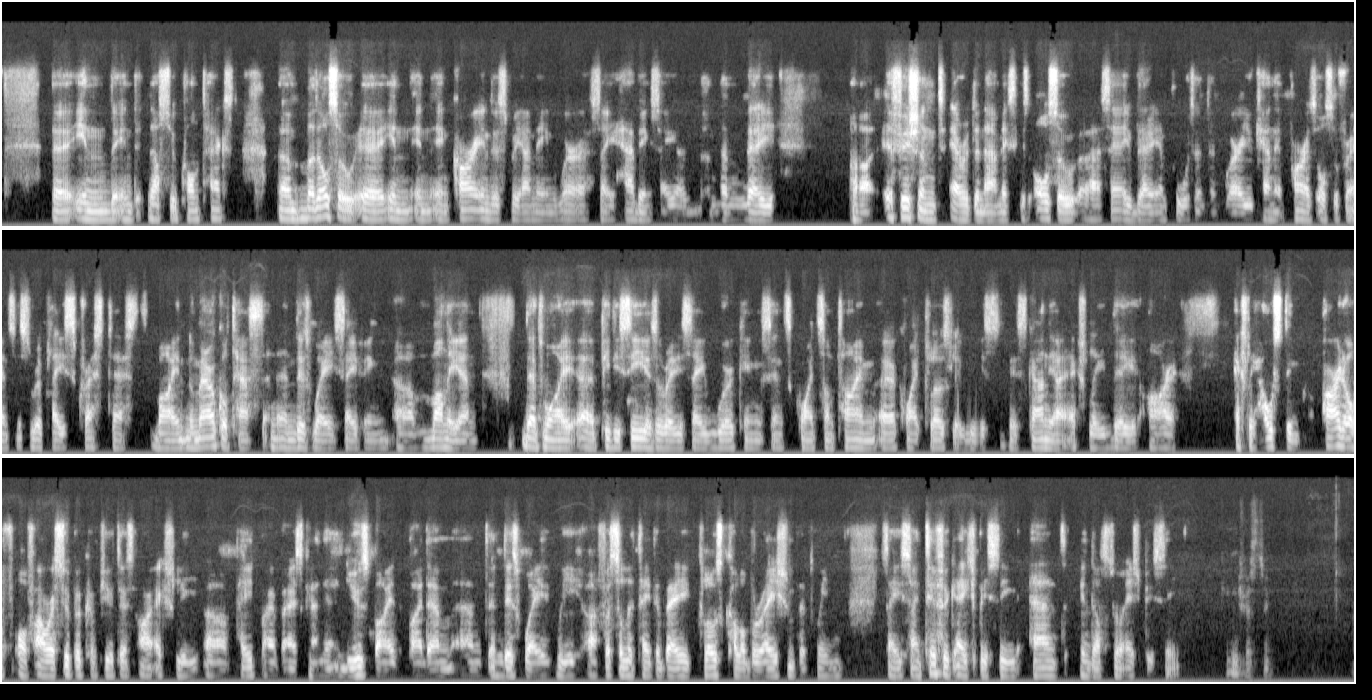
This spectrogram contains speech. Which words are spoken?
uh, in the industrial context, um, but also uh, in, in in car industry. I mean, where say having say a, a very uh, efficient aerodynamics is also, uh, say, very important, and where you can at parts also, for instance, replace crash tests by numerical tests, and in this way saving uh, money. And that's why uh, PDC is already, say, working since quite some time, uh, quite closely with, with Scania. Actually, they are actually hosting part of, of our supercomputers are actually uh, paid by, Scania and used by, by them. And in this way, we uh, facilitate a very close collaboration between, say, scientific HPC and industrial HPC. Interesting.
